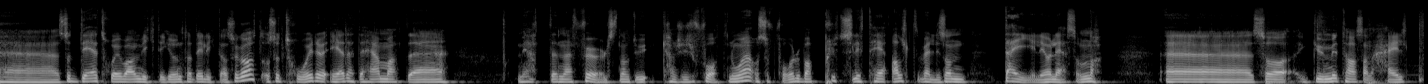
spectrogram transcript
Eh, så det tror jeg var en viktig grunn til at jeg likte han så godt. Og så tror jeg det er dette her med at eh, med at denne følelsen av at du kanskje ikke får til noe, og så får du bare plutselig til alt veldig sånn deilig å lese om, da. Eh, så Gummitarsen er helt,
